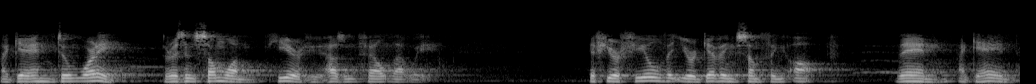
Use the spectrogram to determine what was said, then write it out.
again, don't worry. There isn't someone here who hasn't felt that way. If you feel that you're giving something up, then again,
